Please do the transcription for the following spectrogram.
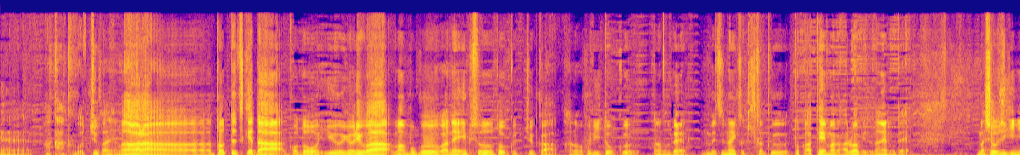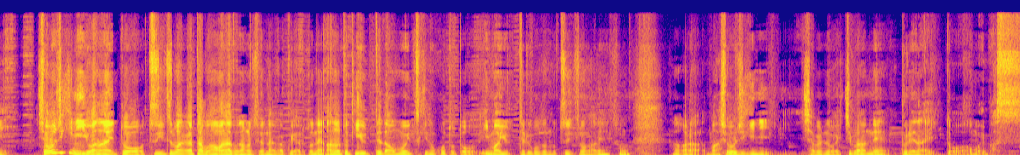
えーまあ、覚悟っていうかね、まあ、だから、取ってつけたことを言うよりは、まあ僕はね、エピソードトークっていうか、あの、フリートークなので、別に何か企画とかテーマがあるわけじゃないので、まあ正直に、正直に言わないと、ついつまが多分合わなくなるんですよ、長くやるとね。あの時言ってた思いつきのことと、今言ってることのついつまがね。そのだから、まあ正直に喋るのが一番ね、ブレないとは思います。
